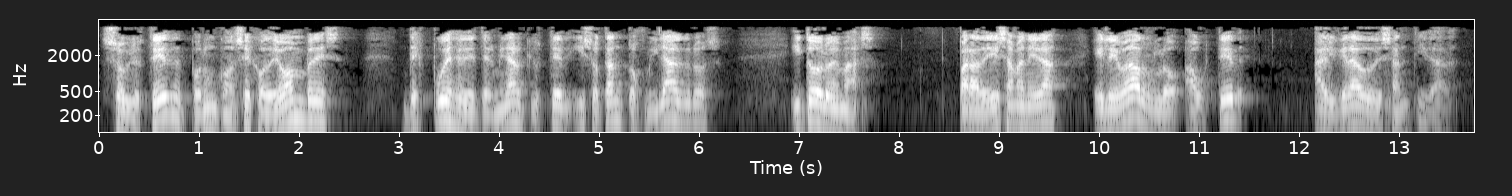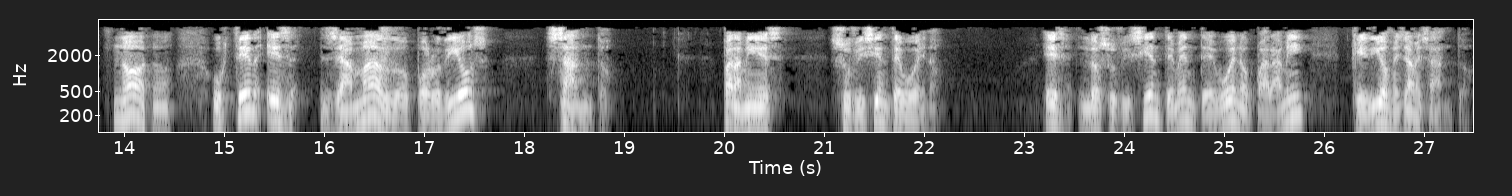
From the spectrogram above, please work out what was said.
sobre usted por un consejo de hombres después de determinar que usted hizo tantos milagros y todo lo demás, para de esa manera elevarlo a usted al grado de santidad? No, no, usted es llamado por Dios santo. Para mí es suficiente bueno es lo suficientemente bueno para mí que Dios me llame santo.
